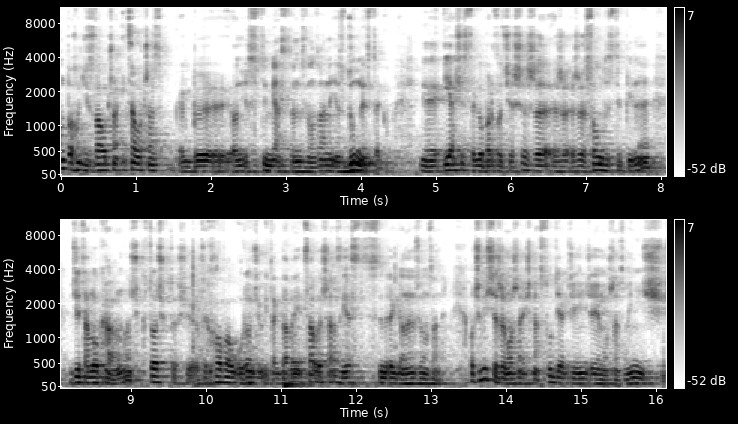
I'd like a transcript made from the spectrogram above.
On pochodzi z Wałcza i cały czas jakby on jest z tym miastem związany, jest dumny z tego. E, I ja się z tego bardzo cieszę, że, że, że są dyscypliny, gdzie ta lokalność, ktoś, kto się wychował, urodził i tak dalej, cały czas jest z tym regionem związany. Oczywiście, że można iść na studia gdzie indziej, można zmienić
